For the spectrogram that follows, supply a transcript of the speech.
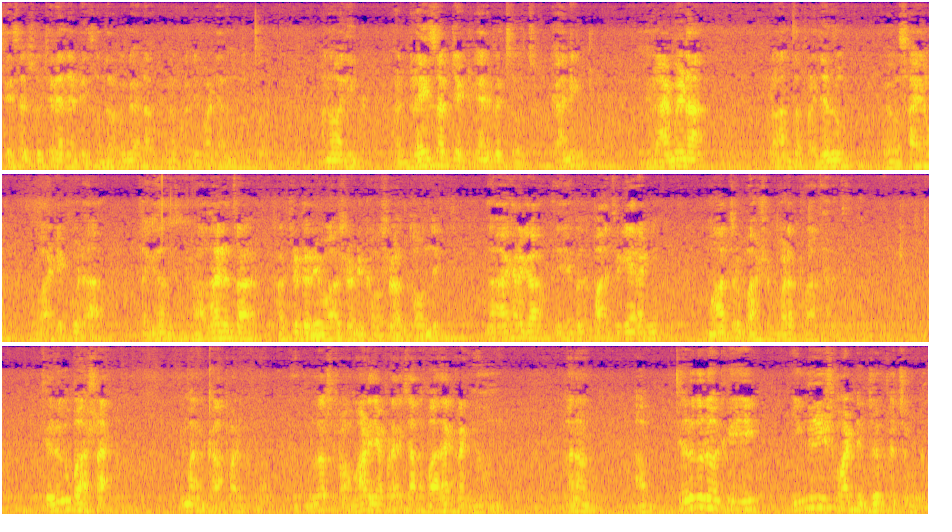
చేసే సూచన ఏంటంటే ఈ సందర్భంగా నాకున్న కొద్దిపాటి అనుభవంతో మనం అది డ్రై సబ్జెక్ట్గా అనిపించవచ్చు కానీ గ్రామీణ ప్రాంత ప్రజలు వ్యవసాయం వాటికి కూడా తగినంత ప్రాధాన్యత పత్రికలు ఇవ్వాల్సిన అవసరం ఎంతో ఉంది. ఆఖరిగా చెప్పిన పాత్రికేయ రంగం. మాతృభాషకు కూడా ప్రాధాన్యత తెలుగు భాష మనం కాపాడుకోవాలి. దురదృష్టం ఆ మాట చెప్పడమే చాలా బాధాకరంగా ఉంది. మనం ఆ తెలుగులోకి ఇంగ్లీష్ వాటిని చూపించకూడదు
